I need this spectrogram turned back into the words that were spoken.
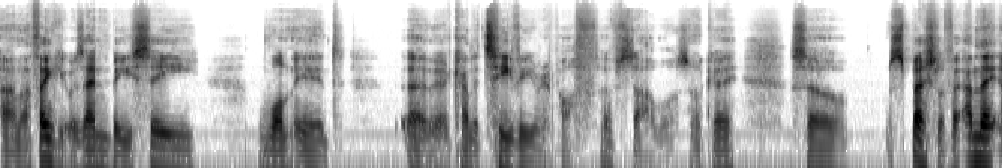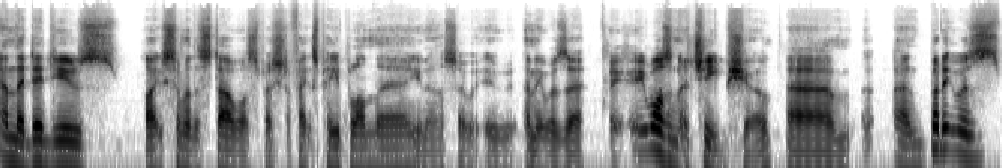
and I think it was NBC wanted a, a kind of TV rip-off of Star Wars. Okay, so special effect, and they and they did use like some of the Star Wars special effects people on there, you know. So it, and it was a it, it wasn't a cheap show, um, and but it was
